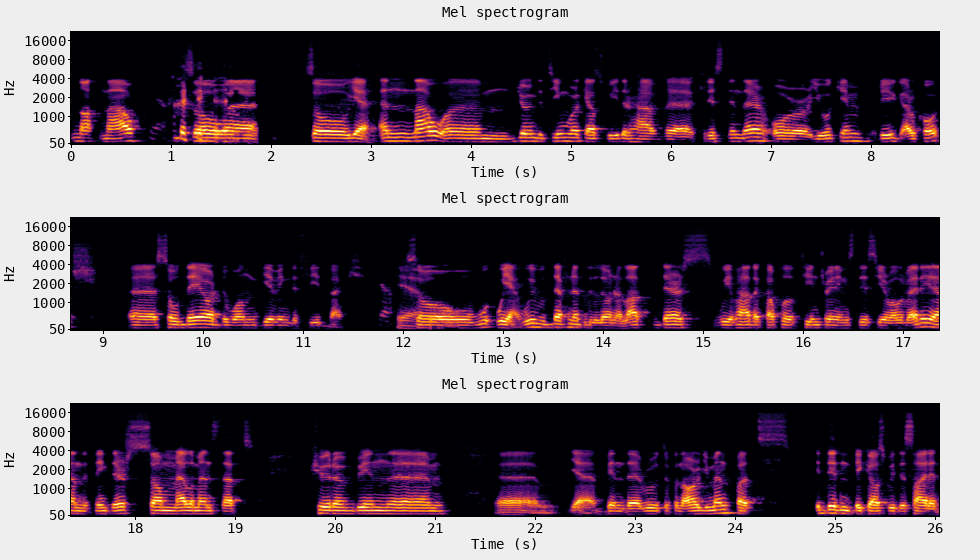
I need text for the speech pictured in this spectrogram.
not now Yeah. so uh so yeah and now um during the team workouts we either have uh, kristin there or joachim Rygg, our coach uh, so they are the one giving the feedback Yeah. so w- yeah, we will definitely learn a lot. There's we've had a couple of team trainings this year already, and I think there's some elements that could have been um, um, yeah been the root of an argument, but it didn't because we decided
